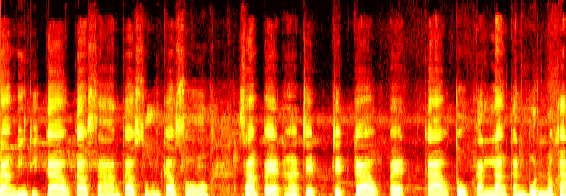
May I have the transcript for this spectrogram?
ล่างวิ่งที่เก้าเก้าสามเก้าศูนย์เก้าสองสามแปดห้าเจ็ดเจ็ดเก้าแปดเก้าโตกันล่างกันบนเนาะค่ะ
